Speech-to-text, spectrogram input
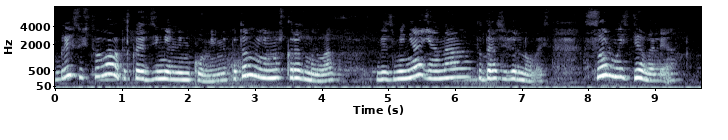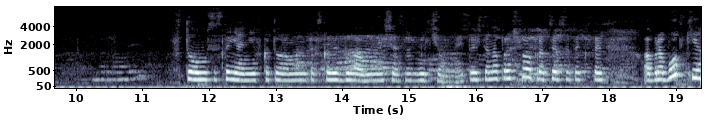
грязь существовала, так сказать, земельными комьями. Потом ее немножко размыла без меня, и она туда же вернулась. Соль мы сделали в том состоянии, в котором она, так сказать, была у меня сейчас размельченная. То есть она прошла процессы, так сказать, обработки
